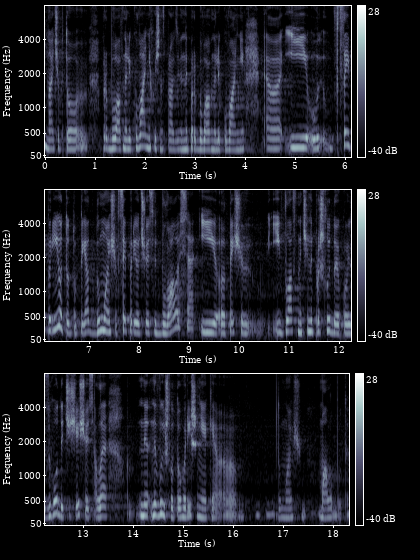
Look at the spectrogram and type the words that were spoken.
Начебто перебував на лікуванні, хоч насправді він не перебував на лікуванні. Е, І в цей період, тобто я думаю, що в цей період щось відбувалося, і е, те, що і власне чи не прийшли до якоїсь згоди, чи ще щось, але не, не вийшло того рішення, яке думаю, що мало бути.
